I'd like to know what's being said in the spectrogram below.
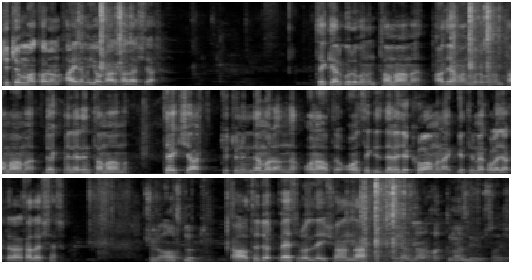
Tütün makaron ayrımı yok arkadaşlar. Tekel grubunun tamamı, Adıyaman grubunun tamamı, dökmelerin tamamı. Tek şart tütünün nem oranını 16-18 derece kıvamına getirmek olacaktır arkadaşlar. Şöyle 6.4. 6-4 Vesrol'deyiz şu anda. Biraz daha hakkını az veriyoruz sadece.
